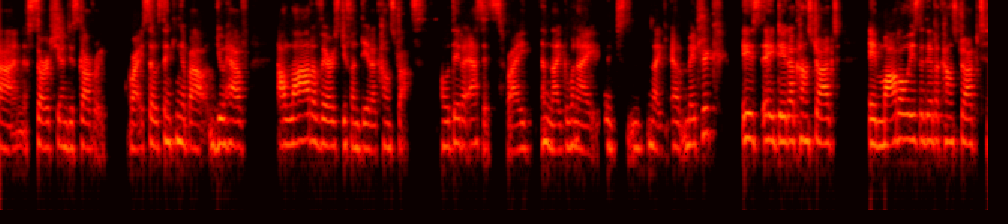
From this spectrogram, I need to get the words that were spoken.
and search and discovery, right? So thinking about you have a lot of various different data constructs or data assets, right? And like when I, like a metric is a data construct, a model is a data construct,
